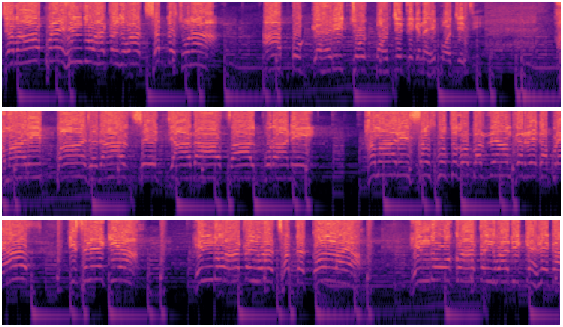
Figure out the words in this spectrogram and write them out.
जब आपने हिंदू आतंकवाद शब्द सुना आपको गहरी चोट पहुँची थी कि नहीं पहुँची थी? हमारी पाँच हज़ार से ज़्यादा साल पुरानी, हमारी संस्कृति को बदनाम करने का प्रयास किसने किया? हिंदू आतंकवाद शब्द कौन लाया? हिंदुओं को आतंकवादी कहने का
